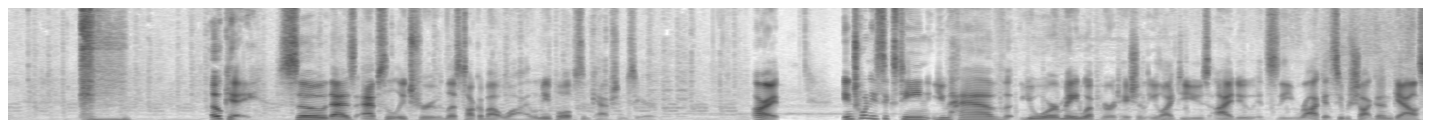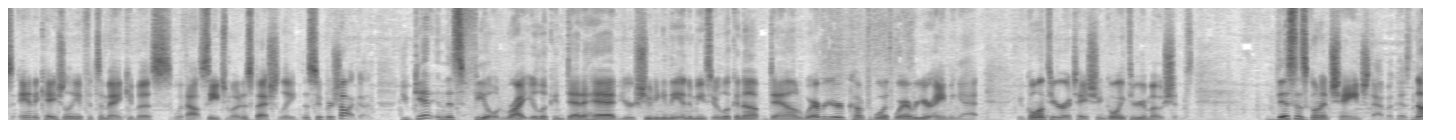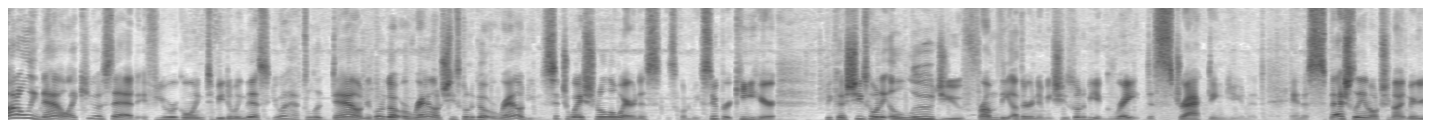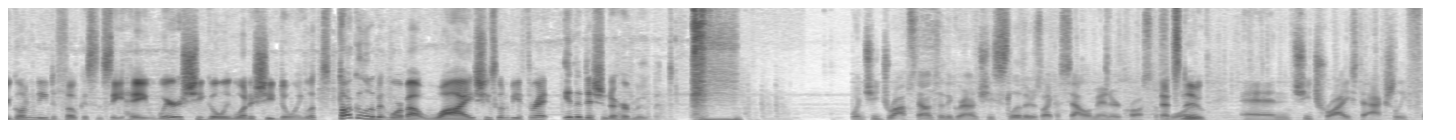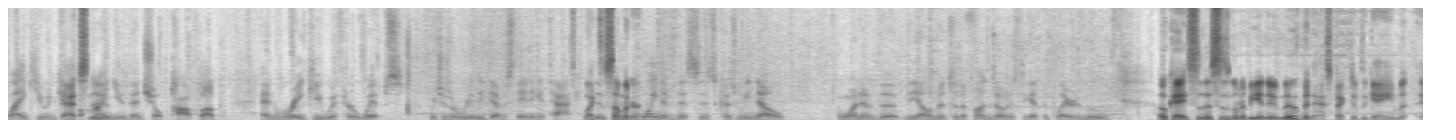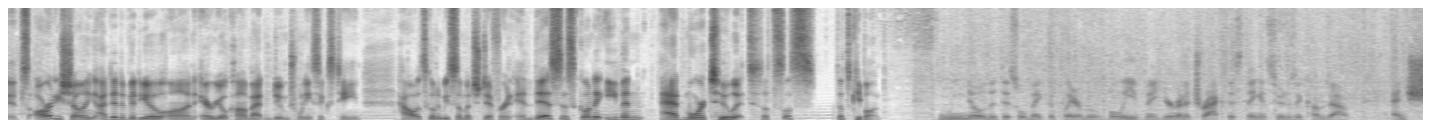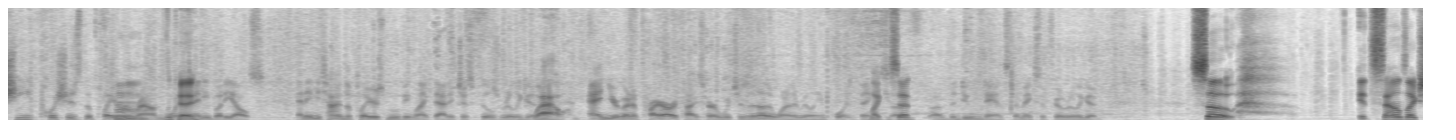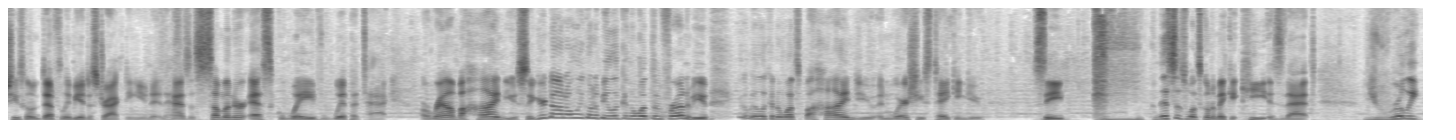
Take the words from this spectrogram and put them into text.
Okay, so that is absolutely true. Let's talk about why. Let me pull up some captions here. All right. In 2016, you have your main weapon rotation that you like to use. I do. It's the rocket, super shotgun, Gauss, and occasionally, if it's a Mancubus, without siege mode especially, the super shotgun. You get in this field, right? You're looking dead ahead, you're shooting in the enemies, you're looking up, down, wherever you're comfortable with, wherever you're aiming at. You're going through your rotation, going through your motions this is going to change that because not only now, like you have said, if you were going to be doing this, you're going to have to look down. You're going to go around. She's going to go around you. Situational awareness is going to be super key here because she's going to elude you from the other enemy. She's going to be a great distracting unit. And especially in Ultra Nightmare, you're going to need to focus and see, hey, where is she going? What is she doing? Let's talk a little bit more about why she's going to be a threat in addition to her movement. When she drops down to the ground, she slithers like a salamander across the That's floor. new. And she tries to actually flank you and get That's behind new. you. Then she'll pop up and rake you with her whips, which is a really devastating attack. Like the summoner. The point of this is because we know one of the, the elements of the fun zone is to get the player to move. Okay, so this is going to be a new movement aspect of the game. It's already showing. I did a video on aerial combat in Doom 2016, how it's going to be so much different, and this is going to even add more to it. Let's let's let's keep on. we know that this will make the player move. Believe me, you're going to track this thing as soon as it comes out. And she pushes the player Hmm, around more okay. than anybody else. And anytime the player's moving like that, it just feels really good. Wow. And you're going to prioritize her, which is another one of the really important things Like you of, said. of the Doom dance that makes it feel really good. So, it sounds like she's going to definitely be a distracting unit and has a summoner-esque wave whip attack around behind you. So you're not only going to be looking at what's in front of you, you're going to be looking at what's behind you and where she's taking you. See, this is what's going to make it key is that you really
